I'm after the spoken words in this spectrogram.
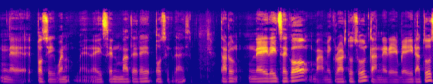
e, pozik, bueno, nahi zen bat ere pozik da, ez? Eta nahi deitzeko, ba, mikro hartu zuen, eta nire begiratuz,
